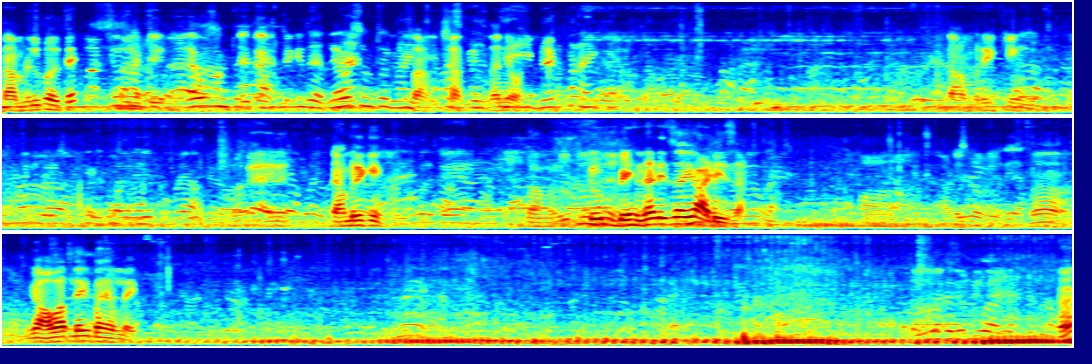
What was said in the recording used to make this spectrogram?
डांबरील पळते? लेवल सांगतो सांग छान धन्यवाद. ब्लेड पण आहे का? डांबरी किंग. डांबरी किंग. तू बेनाडीचा की आडीचा? हा गावातला एक बाहेरला एक. हा?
